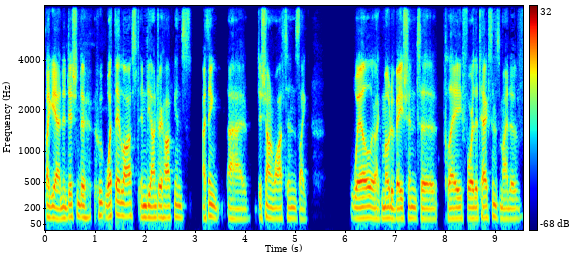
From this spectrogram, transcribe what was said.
like, yeah, in addition to who, what they lost in DeAndre Hopkins, I think uh, Deshaun Watson's like will or like motivation to play for the Texans might have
